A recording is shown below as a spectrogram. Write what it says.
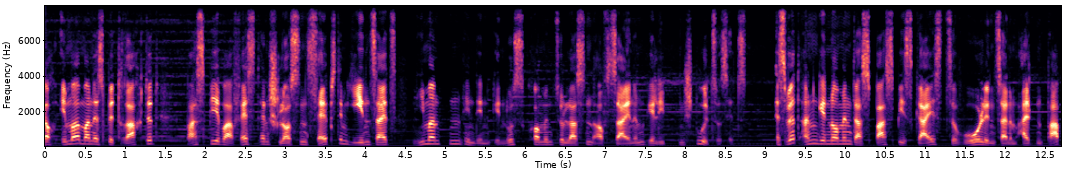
auch immer man es betrachtet, Busby war fest entschlossen, selbst im Jenseits niemanden in den Genuss kommen zu lassen, auf seinem geliebten Stuhl zu sitzen. Es wird angenommen, dass Busbys Geist sowohl in seinem alten Pub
